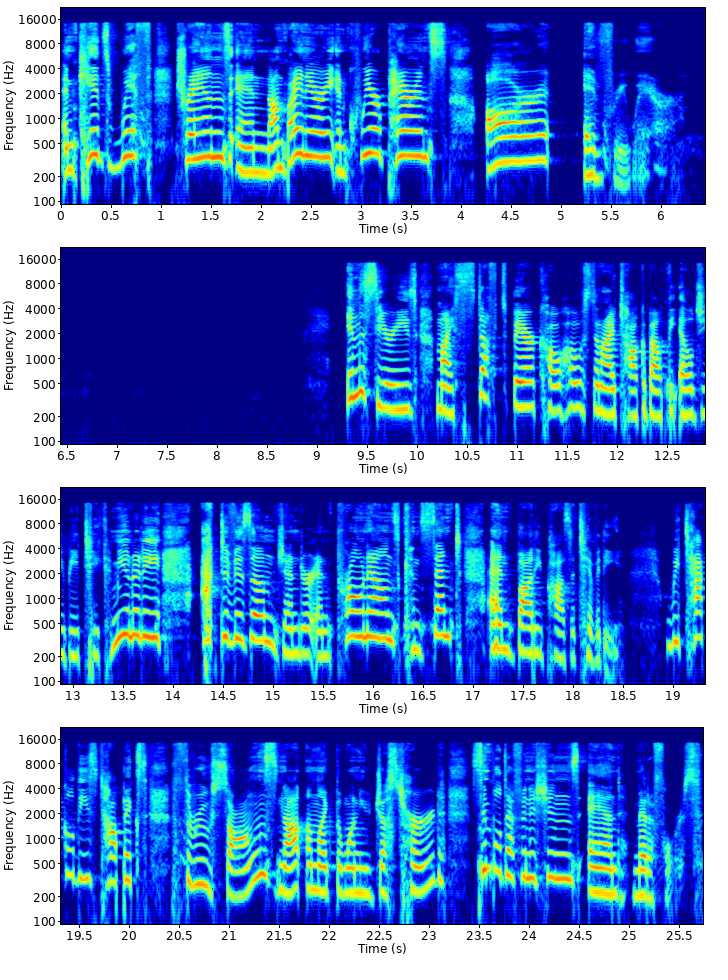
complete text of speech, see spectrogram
and kids with trans and non binary and queer parents are everywhere. In the series, my stuffed bear co host and I talk about the LGBT community, activism, gender and pronouns, consent, and body positivity. We tackle these topics through songs, not unlike the one you just heard, simple definitions, and metaphors.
